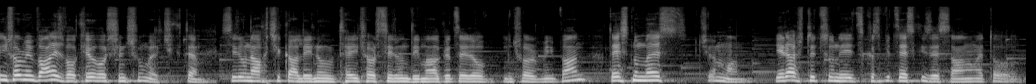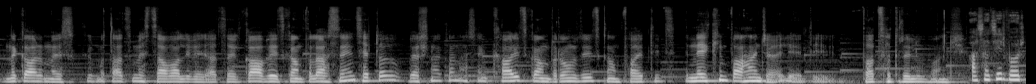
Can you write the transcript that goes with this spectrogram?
ինչ որ մի բանից ոգևոր շնչում է, չգիտեմ։ Սիրուն աղջիկ է լինում, թե ինչ որ սիրուն դիմագծերով ինչ որ մի բան, տեսնում ես, չեմ անում երաժշտությունից սկզբից էսքիզ ես անում, հետո նկարում ես, մտածում ես ծավալի վերածել, կավից կամ պլաստինից, հետո վերջնական ասենք քարից կամ բրոնզից կամ փայտից։ Ներքին պահանջ է, էլի, էլի բացատրելու բան չի։ Ասացիր, որ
